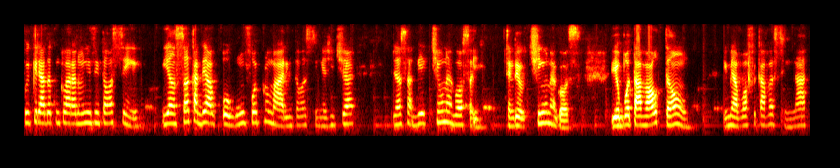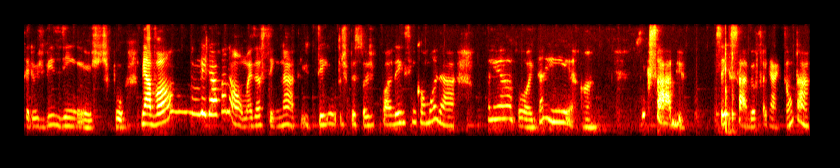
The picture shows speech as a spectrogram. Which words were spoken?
Fui criada com Clara Nunes, então, assim, Yansan, cadê algum? Foi pro mar. Então, assim, a gente já, já sabia que tinha um negócio aí, entendeu? Tinha um negócio. E eu botava altão e minha avó ficava assim, Nathalie, os vizinhos, tipo, minha avó não ligava não, mas assim, Nathalie, tem outras pessoas que podem se incomodar. Eu falei, ah, avó, e daí? Ah, você que sabe, você que sabe. Eu falei, ah, então tá.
